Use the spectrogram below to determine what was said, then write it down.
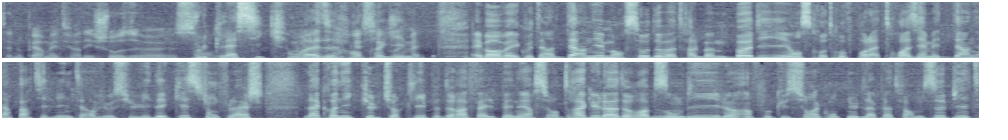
Ça nous permet de faire des choses euh, sans Plus classique, on Voilà, va dire, entre guillemets. Et ben on va écouter un dernier morceau de votre album Body et on se retrouve pour la troisième et dernière partie de l'interview suivie des questions flash, la chronique culture clip de Raphaël Penner sur Dragula de Rob Zombie, le- un focus sur un contenu de la plateforme The Pit,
